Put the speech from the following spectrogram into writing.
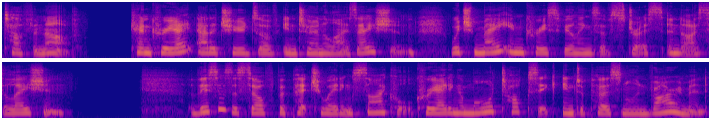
toughen up can create attitudes of internalization, which may increase feelings of stress and isolation. This is a self perpetuating cycle, creating a more toxic interpersonal environment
